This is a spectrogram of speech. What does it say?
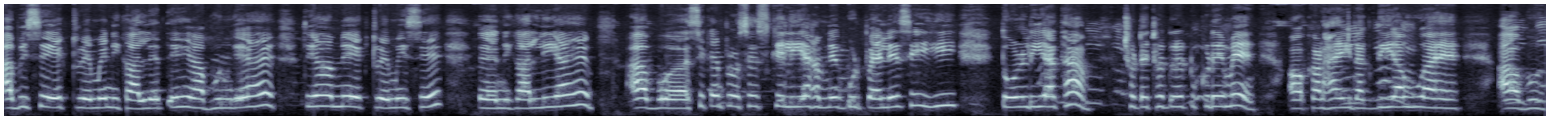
अब इसे एक ट्रे में निकाल लेते हैं, यहाँ भून गया है। तो यहाँ हमने एक ट्रे में इसे निकाल लिया है। अब सेकेंड प्रोसेस के लिए हमने गुड़ पहले से ही तोड़ लिया था छोटे छोटे टुकड़े में, और कढ़ाई रख दिया हुआ है। अब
